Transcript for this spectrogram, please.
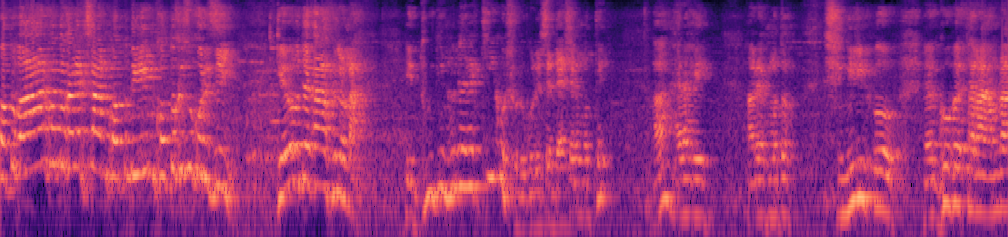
কতবার কত কালেকশন কতদিন কত কিছু করেছি? কেউ দেখা ছিল না। এই দুই দিন হলে এরা কি করে শুরু করেছে দেশের মধ্যে? হ্যাঁ এরা এই আর এক মতো নিরীহ গোবে তারা আমরা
